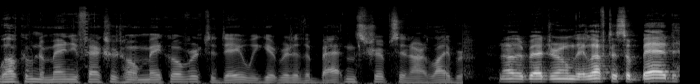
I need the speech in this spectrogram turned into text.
Welcome to Manufactured Home Makeover. Today we get rid of the batten strips in our library. Another bedroom. They left us a bed,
